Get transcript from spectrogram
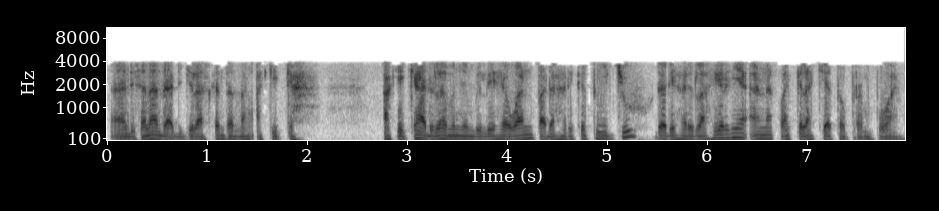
nah, di sana ada dijelaskan tentang akikah. Akikah adalah menyembelih hewan pada hari ketujuh dari hari lahirnya anak laki-laki atau perempuan.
